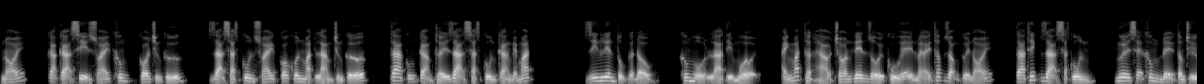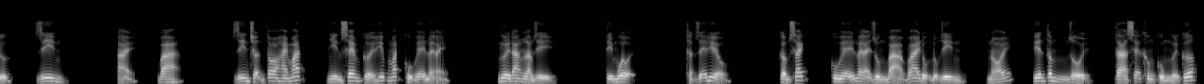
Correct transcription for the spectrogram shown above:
nói cả cạ sĩ xoáy không có chứng cứ dạ sạc cun xoáy có khuôn mặt làm chứng cứ, ta cũng cảm thấy dạ sạc cun càng đẹp mắt. Jin liên tục gật đầu không hổ là tỉ muội ánh mắt thật hảo cho nên rồi cụ hệ này thấp giọng cười nói, ta thích giả sạc cun, ngươi sẽ không để tâm chứ? Jin. Ai, ba. Jin trận to hai mắt, nhìn xem cười híp mắt cụ hệ này ngươi đang làm gì? Tìm muội. Thật dễ hiểu. Cầm sách, cụ hệ này dùng bả vai đụng đụng Jin, nói, yên tâm rồi, ta sẽ không cùng ngươi cướp.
